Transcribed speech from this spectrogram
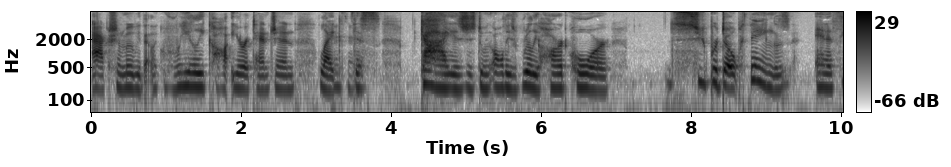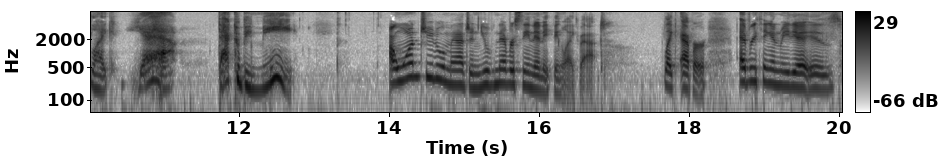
action movie that like really caught your attention. Like mm-hmm. this guy is just doing all these really hardcore, super dope things, and it's like, yeah, that could be me. I want you to imagine you've never seen anything like that. Like ever. Everything in media is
